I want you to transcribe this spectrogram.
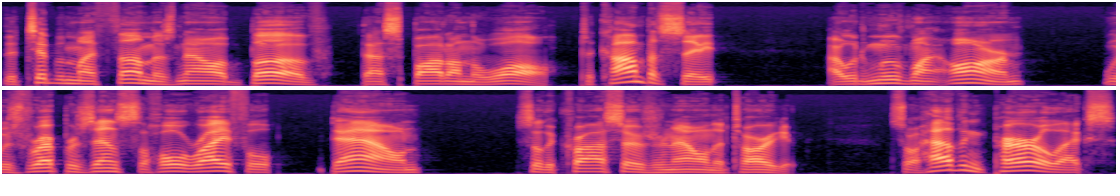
the tip of my thumb is now above that spot on the wall. To compensate, I would move my arm, which represents the whole rifle, down so the crosshairs are now on the target. So having parallax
